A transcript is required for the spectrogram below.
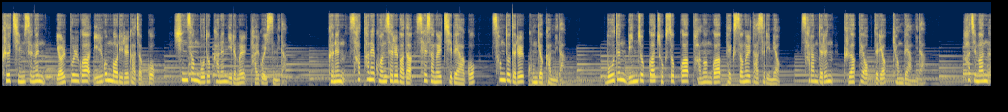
그 짐승은 열 뿔과 일곱 머리를 가졌고 신성 모독하는 이름을 달고 있습니다. 그는 사탄의 권세를 받아 세상을 지배하고 성도들을 공격합니다. 모든 민족과 족속과 방언과 백성을 다스리며 사람들은 그 앞에 엎드려 경배합니다. 하지만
